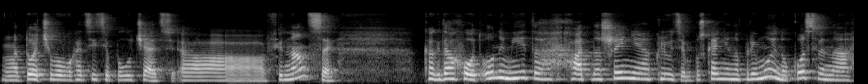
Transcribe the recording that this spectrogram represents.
то, от чего вы хотите получать финансы, как доход, он имеет отношение к людям. Пускай не напрямую, но косвенно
